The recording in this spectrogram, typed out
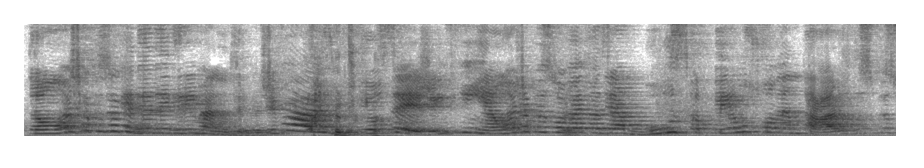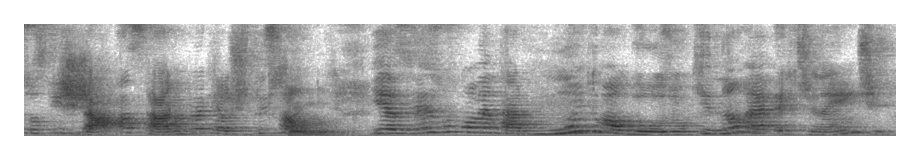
Então, onde que a pessoa quer denegrir, mas no TripAdvisor, ou seja, enfim, é onde a pessoa vai fazer a busca pelos comentários das pessoas que já passaram por aquela instituição. E às vezes um comentário muito maldoso ou que não é pertinente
